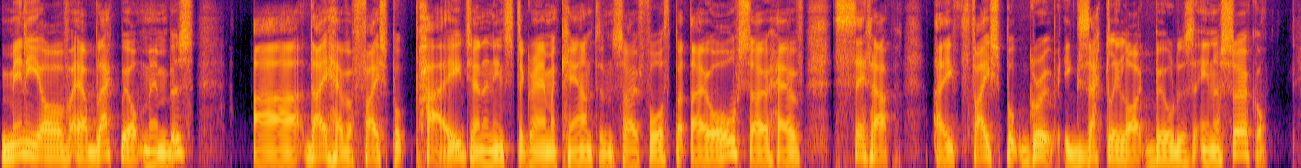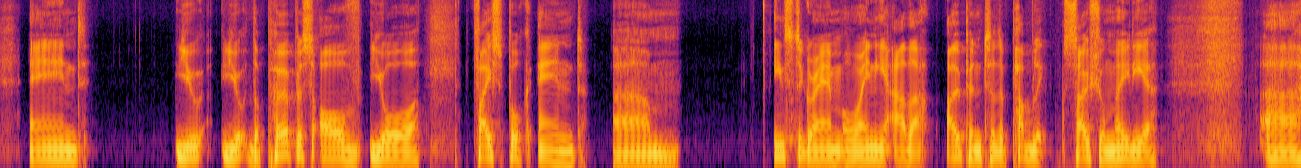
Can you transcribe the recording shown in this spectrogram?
many of our black belt members uh, they have a Facebook page and an Instagram account and so forth, but they also have set up a Facebook group exactly like Builders Inner Circle. And you, you, the purpose of your Facebook and um, Instagram or any other open to the public social media uh,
